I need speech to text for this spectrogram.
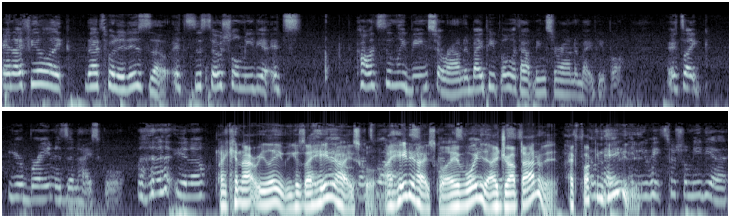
And I feel like that's what it is though. It's the social media. It's constantly being surrounded by people without being surrounded by people. It's like your brain is in high school. you know? I cannot relate because I hated know, high school. I hated high school. I avoided it. I dropped out of it. I fucking okay, hated and it. you hate social media.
